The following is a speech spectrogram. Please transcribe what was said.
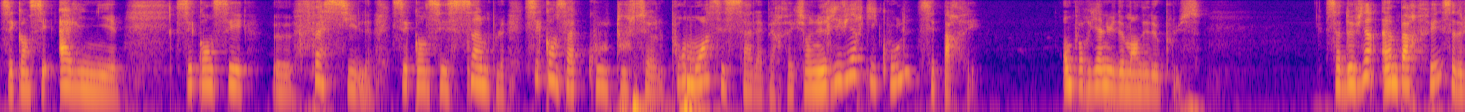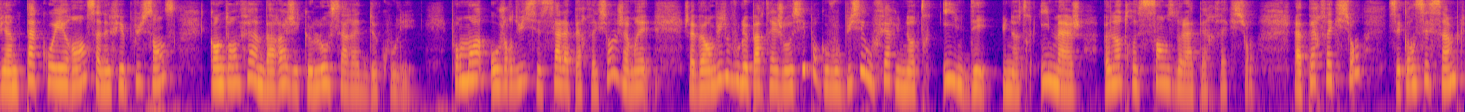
c'est quand c'est aligné, c'est quand c'est euh, facile, c'est quand c'est simple, c'est quand ça coule tout seul. Pour moi, c'est ça la perfection. Une rivière qui coule, c'est parfait. On peut rien lui demander de plus ça devient imparfait, ça devient pas cohérent, ça ne fait plus sens quand on fait un barrage et que l'eau s'arrête de couler. Pour moi, aujourd'hui, c'est ça la perfection. J'aimerais, j'avais envie de vous le partager aussi pour que vous puissiez vous faire une autre idée, une autre image, un autre sens de la perfection. La perfection, c'est quand c'est simple,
